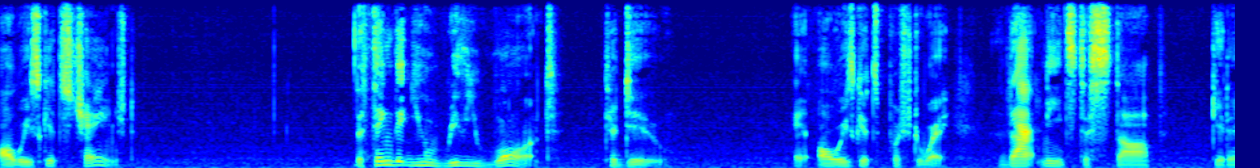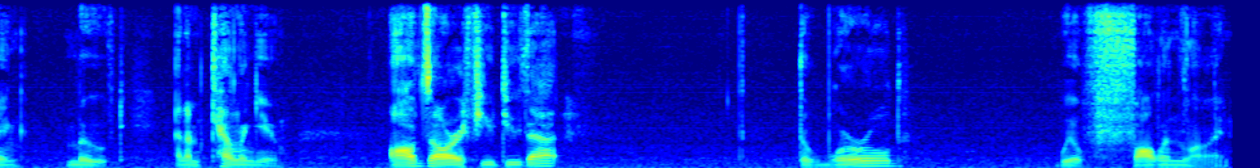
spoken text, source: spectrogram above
always gets changed. The thing that you really want to do, it always gets pushed away. That needs to stop getting moved. And I'm telling you, odds are if you do that, the world will fall in line.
